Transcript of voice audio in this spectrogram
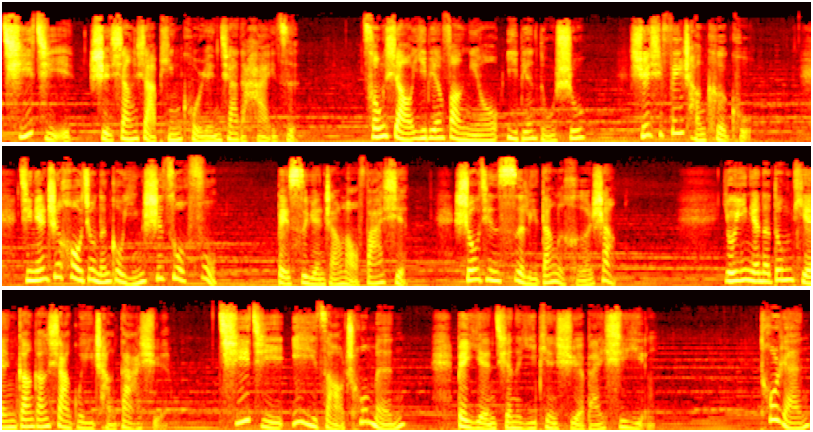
齐己是乡下贫苦人家的孩子，从小一边放牛一边读书，学习非常刻苦。几年之后就能够吟诗作赋，被寺院长老发现，收进寺里当了和尚。有一年的冬天，刚刚下过一场大雪，齐己一早出门，被眼前的一片雪白吸引。突然，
